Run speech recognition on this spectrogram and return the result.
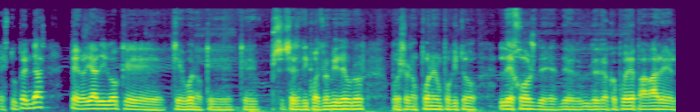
estupendas, pero ya digo que, que bueno, que, que 64.000 euros pues se nos pone un poquito lejos de, de, de lo que puede pagar el,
